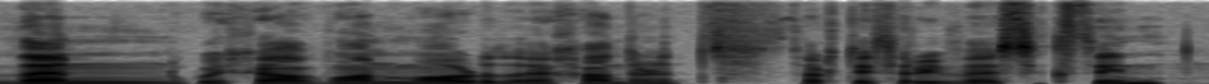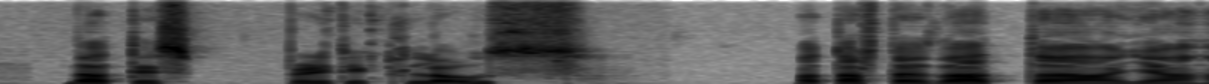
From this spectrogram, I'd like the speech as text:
Then we have one more, the 133V16, that is pretty close. But after that, uh, yeah,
